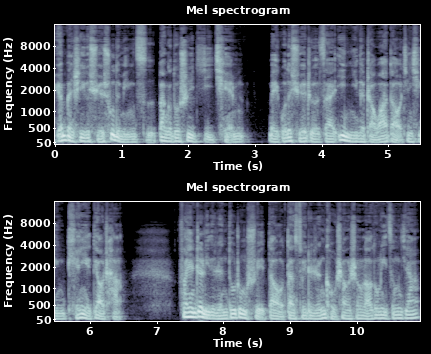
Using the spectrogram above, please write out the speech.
原本是一个学术的名词，半个多世纪以前，美国的学者在印尼的爪哇岛进行田野调查，发现这里的人都种水稻，但随着人口上升，劳动力增加，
